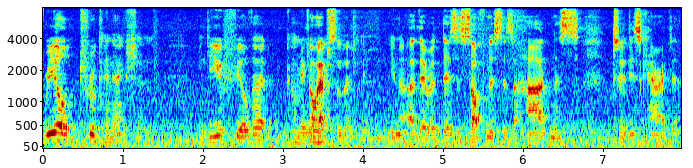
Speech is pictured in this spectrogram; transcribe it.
real, true connection. And do you feel that coming? Oh, in? absolutely. You know, uh, there, there's a softness, there's a hardness to this character.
